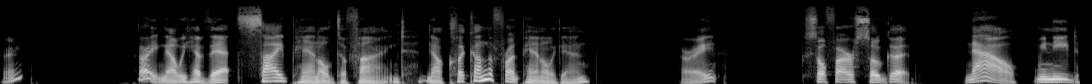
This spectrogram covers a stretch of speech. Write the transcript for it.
Right. All right, now we have that side panel defined. Now click on the front panel again. All right. So far, so good. Now we need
